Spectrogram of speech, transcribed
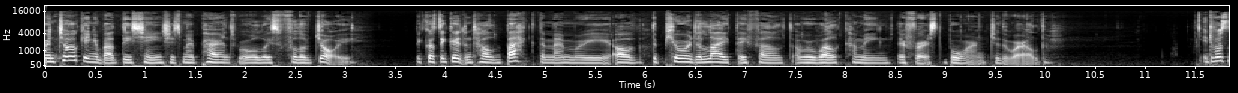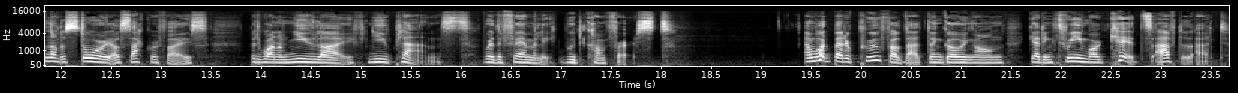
When talking about these changes, my parents were always full of joy because they couldn't hold back the memory of the pure delight they felt over welcoming their firstborn to the world. It was not a story of sacrifice, but one of new life, new plans, where the family would come first. And what better proof of that than going on getting three more kids after that?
